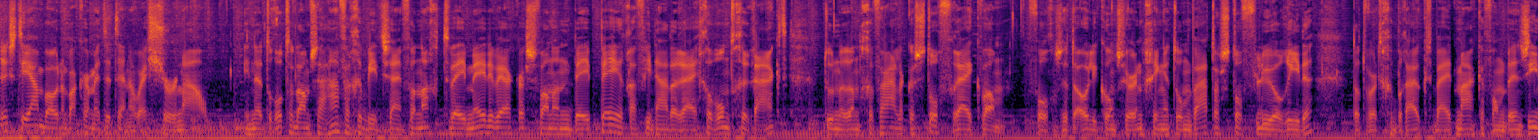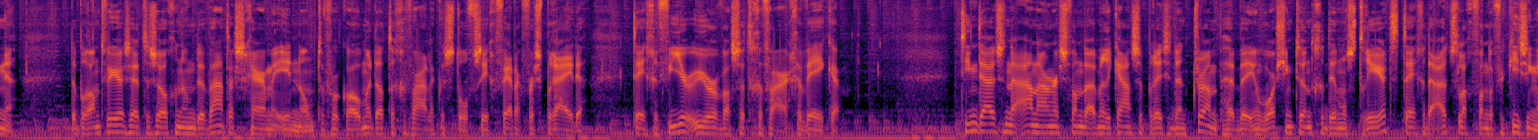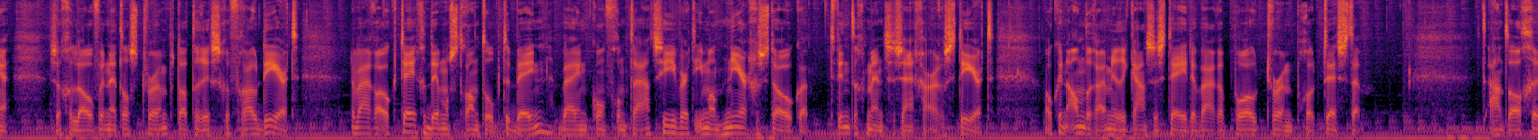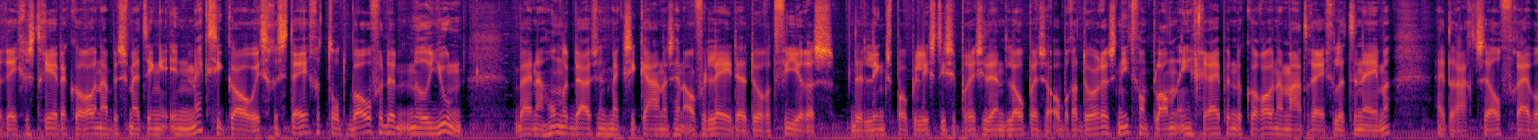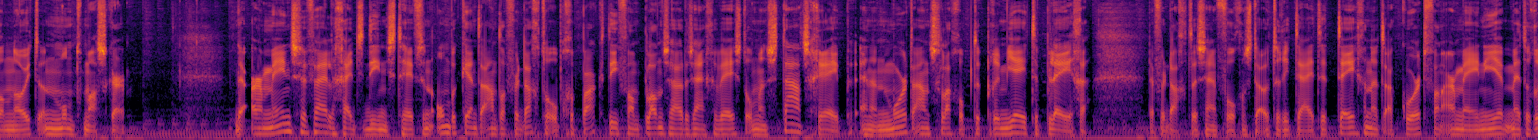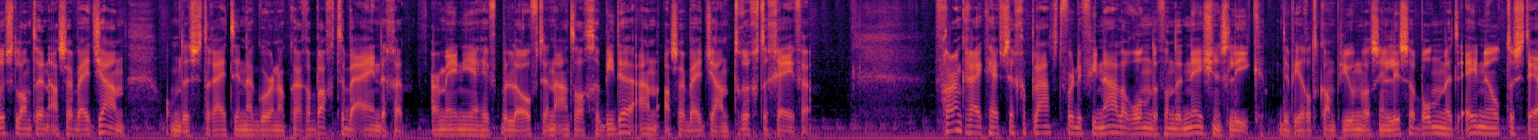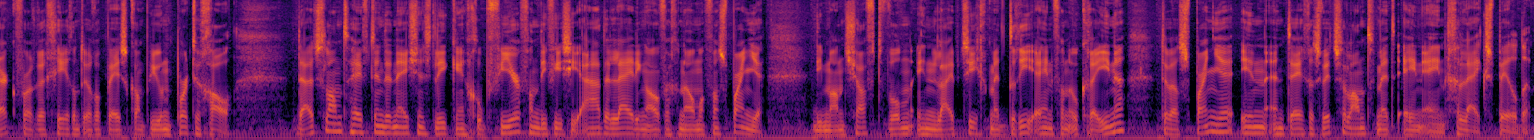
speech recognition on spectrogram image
Christian Bonenbakker met het NOS Journaal. In het Rotterdamse havengebied zijn vannacht twee medewerkers van een BP-raffinaderij gewond geraakt... toen er een gevaarlijke stof vrijkwam. Volgens het olieconcern ging het om waterstoffluoride. Dat wordt gebruikt bij het maken van benzine. De brandweer zette zogenoemde waterschermen in om te voorkomen dat de gevaarlijke stof zich verder verspreidde. Tegen vier uur was het gevaar geweken. Tienduizenden aanhangers van de Amerikaanse president Trump hebben in Washington gedemonstreerd tegen de uitslag van de verkiezingen. Ze geloven net als Trump dat er is gefraudeerd. Er waren ook tegendemonstranten op de been. Bij een confrontatie werd iemand neergestoken. Twintig mensen zijn gearresteerd. Ook in andere Amerikaanse steden waren pro-Trump protesten. Het aantal geregistreerde coronabesmettingen in Mexico is gestegen tot boven de miljoen. Bijna 100.000 Mexicanen zijn overleden door het virus. De linkspopulistische president López Obrador is niet van plan ingrijpende coronamaatregelen te nemen. Hij draagt zelf vrijwel nooit een mondmasker. De Armeense Veiligheidsdienst heeft een onbekend aantal verdachten opgepakt... die van plan zouden zijn geweest om een staatsgreep en een moordaanslag op de premier te plegen. De verdachten zijn volgens de autoriteiten tegen het akkoord van Armenië met Rusland en Azerbeidzjan... om de strijd in Nagorno-Karabakh te beëindigen. Armenië heeft beloofd een aantal gebieden aan Azerbeidzjan terug te geven. Frankrijk heeft zich geplaatst voor de finale ronde van de Nations League. De wereldkampioen was in Lissabon met 1-0 te sterk voor regerend Europees kampioen Portugal. Duitsland heeft in de Nations League in groep 4 van divisie A de leiding overgenomen van Spanje. Die manschaft won in Leipzig met 3-1 van Oekraïne, terwijl Spanje in en tegen Zwitserland met 1-1 gelijk speelde.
